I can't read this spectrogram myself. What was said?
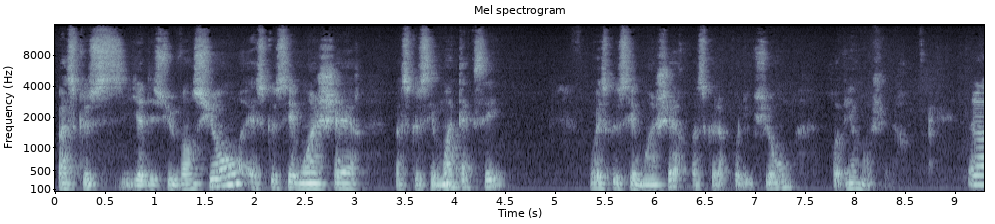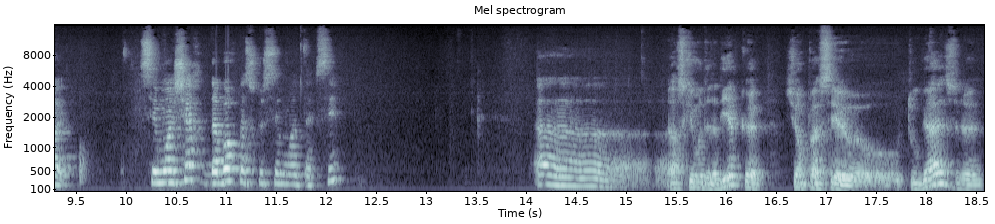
parce qu'il y a des subventions? Est-ce que c'est moins cher parce que c'est moins taxé? Ou est-ce que c'est moins cher parce que la production revient moins cher? Alors, c'est moins cher d'abord parce que c'est moins taxé. Euh, Alors ce qui voudrait dire que si on passait au, au tout gaz, le,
